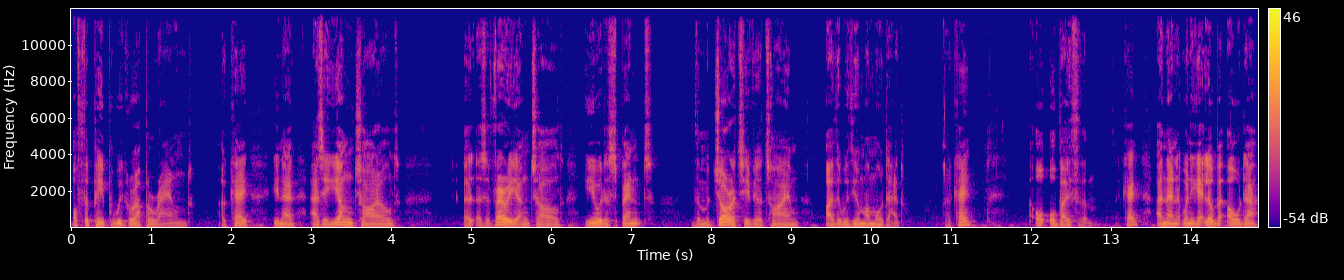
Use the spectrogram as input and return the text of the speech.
off the people we grew up around, okay? You know, as a young child, as a very young child, you would have spent the majority of your time either with your mum or dad, okay? Or, or both of them, okay? And then when you get a little bit older,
